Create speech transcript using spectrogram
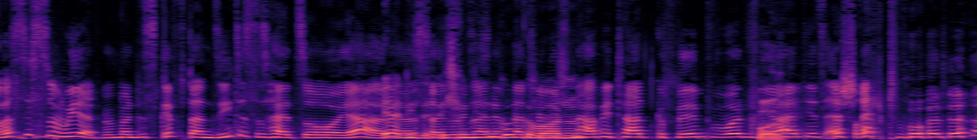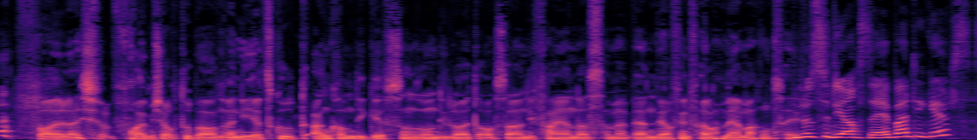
Aber es ist nicht so weird. Wenn man das Gift dann sieht, ist es halt so, ja, Ja, diese- halt ich in finde, die sind seinem natürlichen geworden. Habitat gefilmt worden, wie Voll. er halt jetzt erschreckt wurde. Voll, ich freue mich auch drüber. Und wenn die jetzt gut ankommen, die Gifts und so, und die Leute auch sagen, die feiern das, dann werden wir auf jeden Fall noch mehr machen. Safe. Benutzt du die auch selber, die Gifts?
